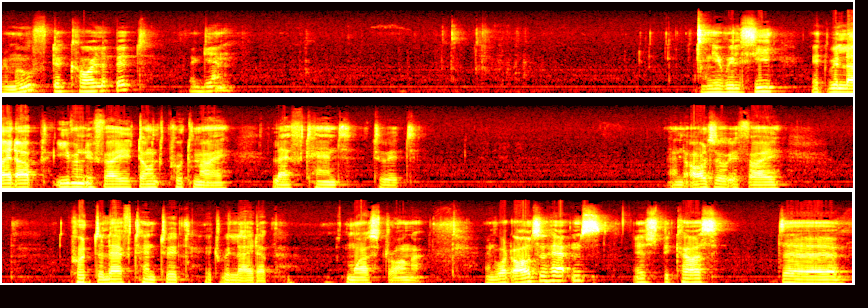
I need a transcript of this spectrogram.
remove the coil a bit again. And you will see it will light up even if I don't put my left hand to it. and also if I put the left hand to it it will light up more stronger. And what also happens is because the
